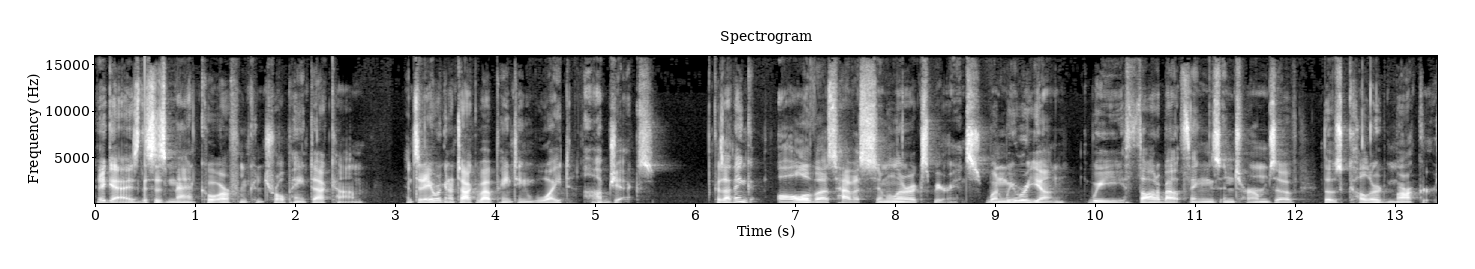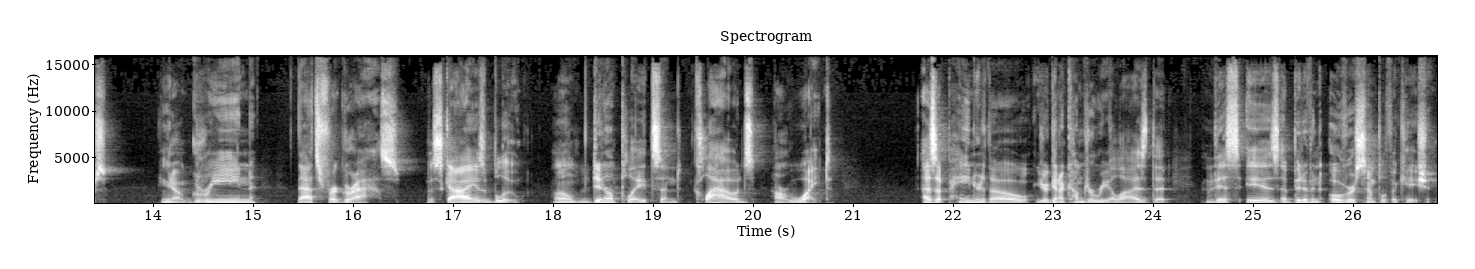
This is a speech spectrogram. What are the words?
Hey guys, this is Matt Kohr from CtrlPaint.com, and today we're going to talk about painting white objects. Because I think all of us have a similar experience. When we were young, we thought about things in terms of those colored markers. You know, green, that's for grass. The sky is blue. Well, dinner plates and clouds are white. As a painter, though, you're going to come to realize that this is a bit of an oversimplification.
